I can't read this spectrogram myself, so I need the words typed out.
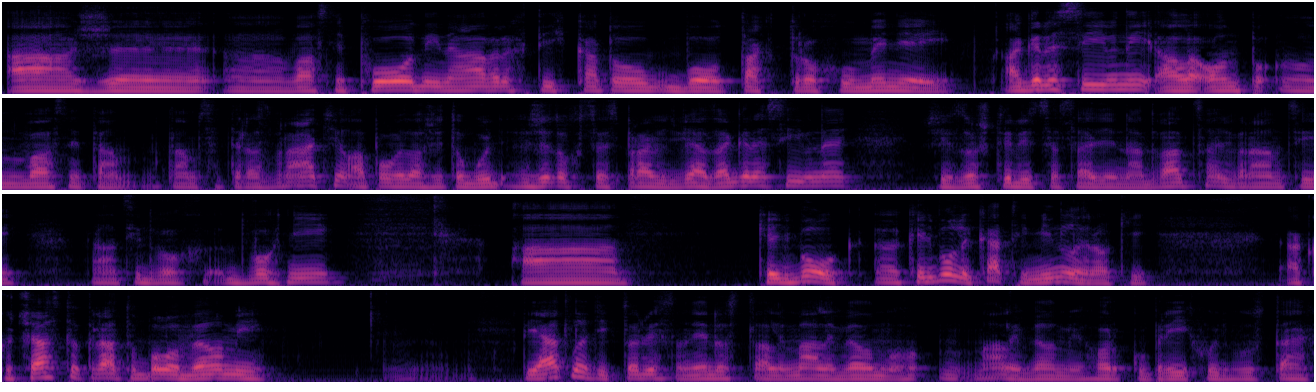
a že vlastne pôvodný návrh tých katov bol tak trochu menej agresívny, ale on, on vlastne tam, tam sa teraz vrátil a povedal, že to, bude, že to chce spraviť viac agresívne, čiže zo 40 sa ide na 20 v rámci, v rámci dvoch, dvoch dní. A keď, bol, keď boli katy minulé roky, ako častokrát to bolo veľmi... Tí atleti, ktorí sa nedostali, mali veľmi, mali veľmi horkú príchuť v ústach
